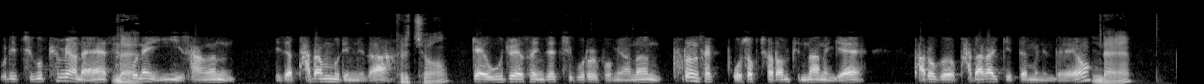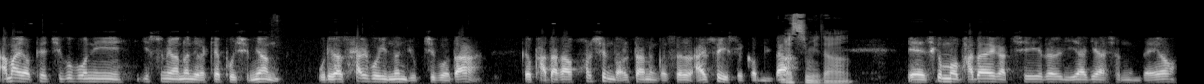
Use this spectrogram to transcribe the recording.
우리 지구 표면의 네. 4분의 2 이상은 이제 바닷물입니다. 그렇죠. 우주에서 이제 지구를 보면은 푸른색 보석처럼 빛나는 게 바로 그 바다가 있기 때문인데요. 네. 아마 옆에 지구본이 있으면은 이렇게 보시면 우리가 살고 있는 육지보다 그 바다가 훨씬 넓다는 것을 알 수 있을 겁니다. 맞습니다. 예, 지금 뭐 바다의 가치를 이야기하셨는데요.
